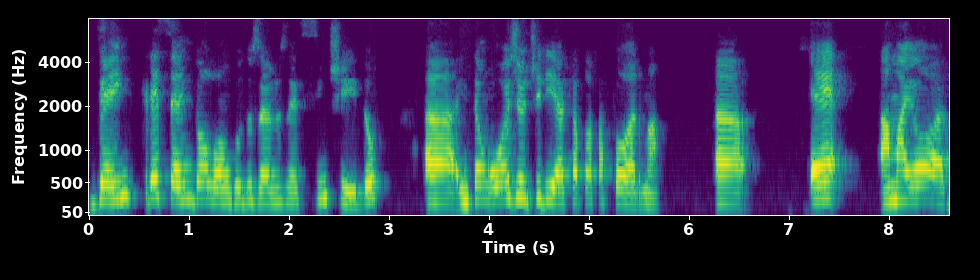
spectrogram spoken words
vem crescendo ao longo dos anos nesse sentido. Uh, então, hoje eu diria que a plataforma uh, é a maior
